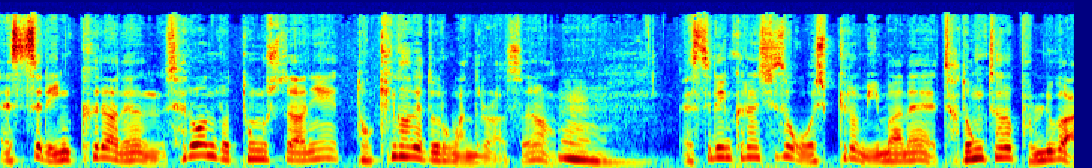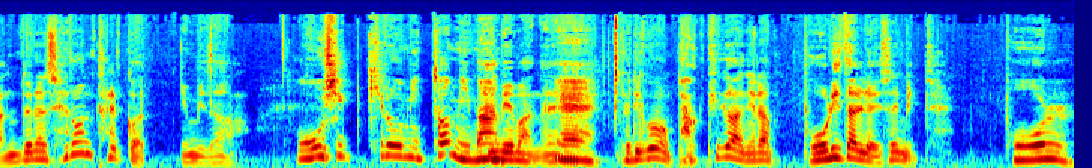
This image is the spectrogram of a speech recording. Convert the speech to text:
S 링크라는 새로운 교통수단이 도킹하게 도록 만들어놨어요. 음. S 링크는 시속 50km 미만의 자동차로 분류가 안 되는 새로운 탈 것입니다. 50km 미만. 미만. 네. 예. 그리고 바퀴가 아니라 볼이 달려 있어요 밑에. 볼.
